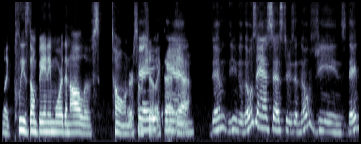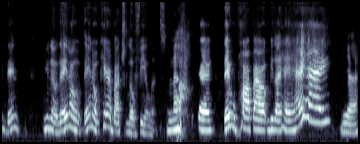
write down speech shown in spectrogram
Like, please don't be any more than Olive's tone or okay. some shit like that. Yeah. Them, you know, those ancestors and those genes, they they you know, they don't they don't care about your little feelings. No. Okay. They will pop out and be like, hey, hey, hey. Yeah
